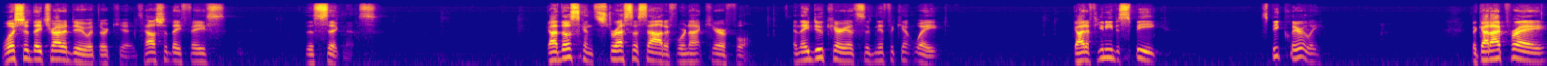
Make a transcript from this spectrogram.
What should they try to do with their kids? How should they face this sickness? God, those can stress us out if we're not careful. And they do carry a significant weight. God, if you need to speak, speak clearly. But God, I pray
